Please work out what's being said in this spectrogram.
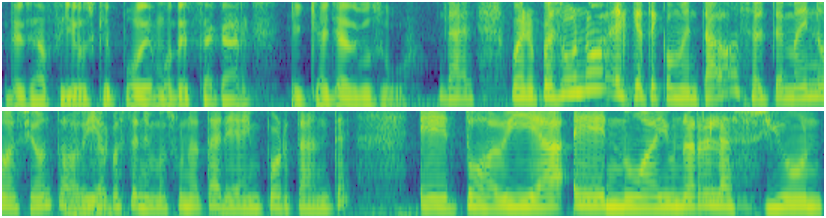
desafíos que podemos destacar y qué hallazgos hubo? Dale. Bueno, pues uno, el que te comentaba, o sea, el tema de innovación, todavía pues tenemos una tarea importante. Eh, todavía eh, no hay una relación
